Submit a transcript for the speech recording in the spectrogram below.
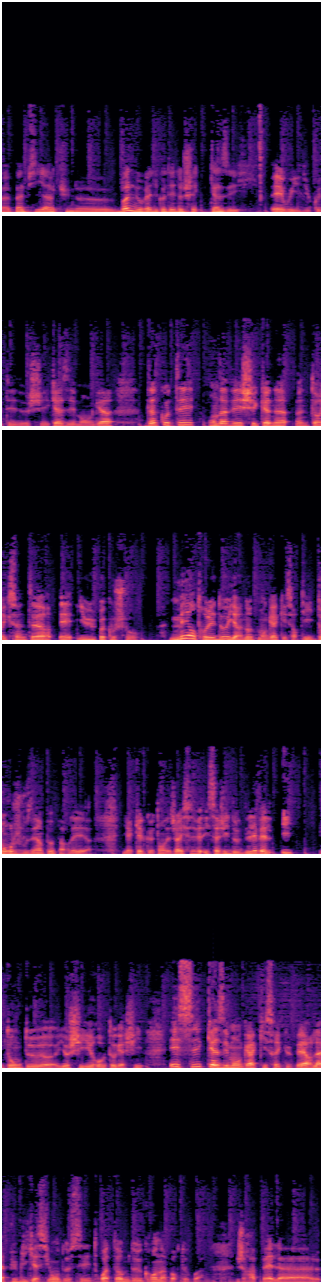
euh, Papy, avec une euh, bonne nouvelle du côté de chez Kazé. Et oui, du côté de chez Kazé Manga. D'un côté, on avait chez Kana Hunter x Hunter et Yu Hakusho. Mais entre les deux, il y a un autre manga qui est sorti dont je vous ai un peu parlé euh, il y a quelques temps déjà. Il s'agit de Level E, donc de euh, Yoshihiro Togashi. Et c'est Kazemanga qui se récupère la publication de ces trois tomes de grand n'importe quoi. Je rappelle euh,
